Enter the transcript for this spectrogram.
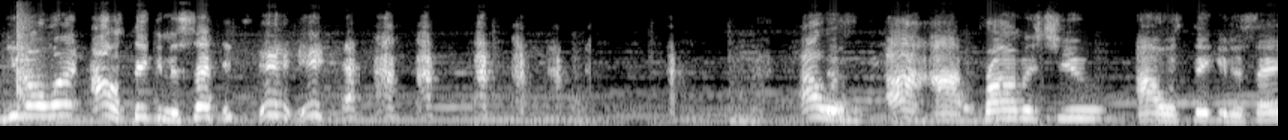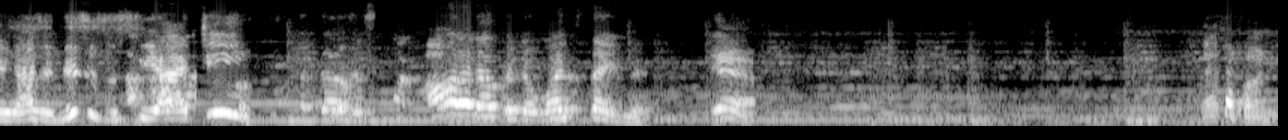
You know what? I was thinking the same thing. I was, I, I promise you, I was thinking the same. I said, this is a CIT. All it up into one statement. Yeah. That's funny.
